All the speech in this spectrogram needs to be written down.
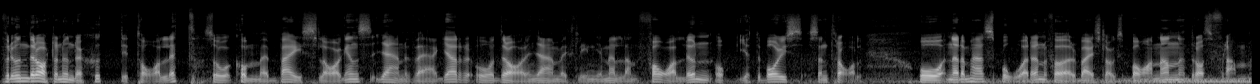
För under 1870-talet så kommer Bergslagens järnvägar och drar en järnvägslinje mellan Falun och Göteborgs central. Och när de här spåren för Bergslagsbanan dras fram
